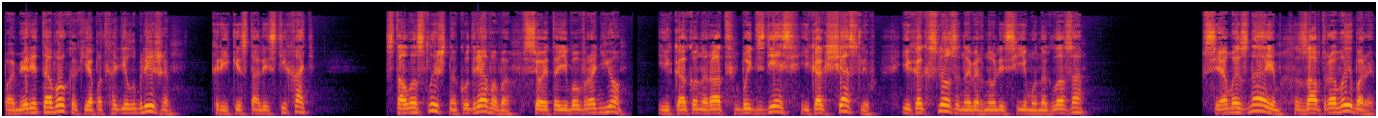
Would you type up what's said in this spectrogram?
По мере того, как я подходил ближе, крики стали стихать. Стало слышно Кудрявого, все это его вранье. И как он рад быть здесь, и как счастлив, и как слезы навернулись ему на глаза. «Все мы знаем, завтра выборы.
